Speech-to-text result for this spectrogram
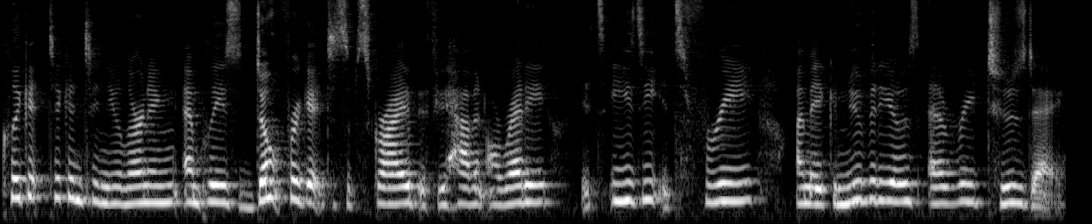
Click it to continue learning and please don't forget to subscribe if you haven't already. It's easy, it's free. I make new videos every Tuesday.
